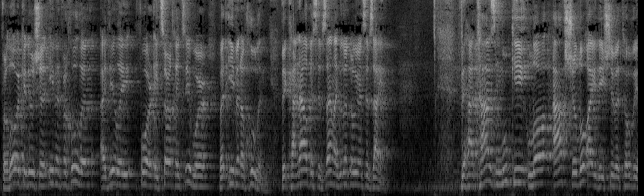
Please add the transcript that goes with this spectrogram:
for lower kedusha, even for chulin, ideally for a tzarech tzibur, but even of chulin. The canal b'siv zayin, like we learned earlier in siv zayin. V'hataz muki lo af shelo shiva tovi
